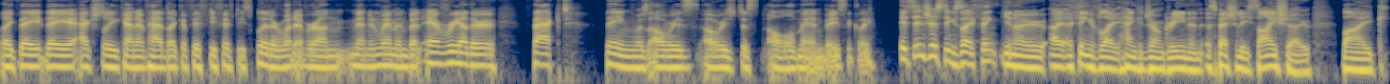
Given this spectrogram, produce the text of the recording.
Like they they actually kind of had like a 50-50 split or whatever on men and women, but every other fact thing was always always just all men basically. It's interesting because I think you know I, I think of like Hank and John Green and especially SciShow like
